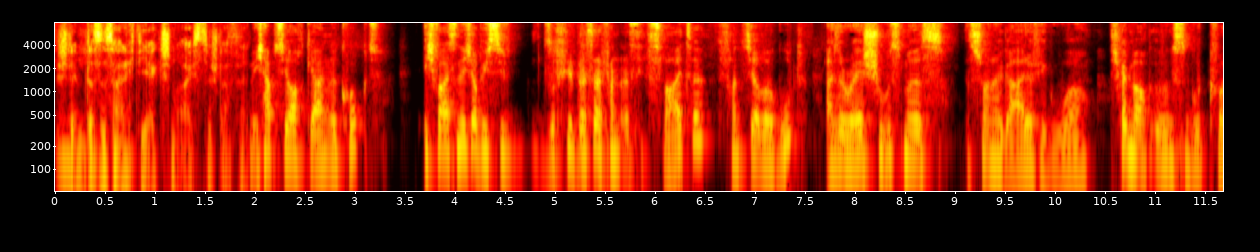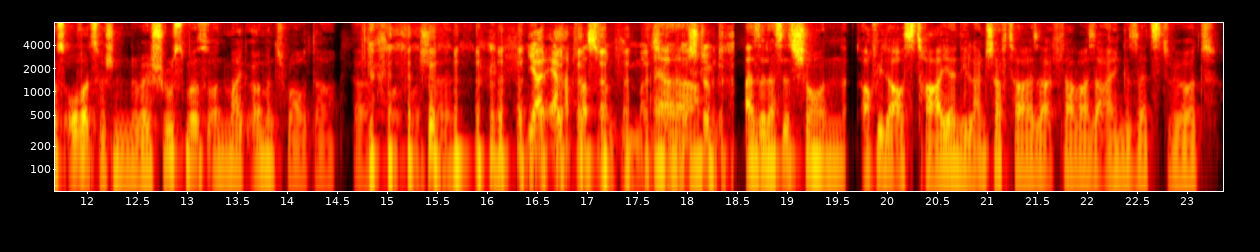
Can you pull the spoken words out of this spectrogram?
Stimmt, das ist eigentlich die actionreichste Staffel. Ich habe sie auch gern geguckt. Ich weiß nicht, ob ich sie so viel besser fand als die zweite. Ich fand sie aber gut. Also Ray Shoesmith ist schon eine geile Figur. Ich kann mir auch übrigens ein gut Crossover zwischen Ray Shoesmith und Mike Ehrmantraut da ja, vorstellen. ja, er hat was von ihm manchmal, ja, das stimmt. Also das ist schon auch wieder Australien, die Landschaft teilweise, teilweise eingesetzt wird.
